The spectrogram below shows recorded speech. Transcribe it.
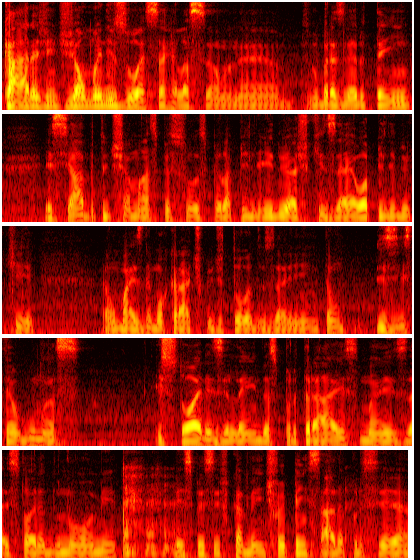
cara, a gente já humanizou essa relação, né? O brasileiro tem esse hábito de chamar as pessoas pelo apelido e acho que Zé é o apelido que é o mais democrático de todos aí. Então, existem algumas histórias e lendas por trás, mas a história do nome especificamente foi pensada por ser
